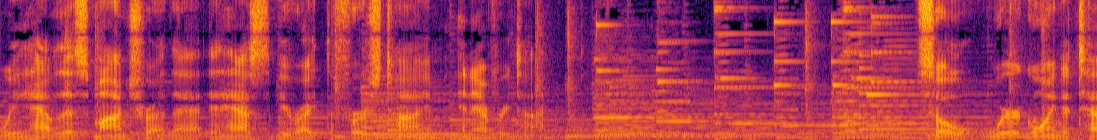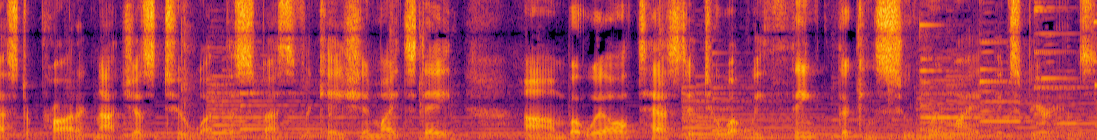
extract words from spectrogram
We have this mantra that it has to be right the first time and every time. So we're going to test a product not just to what the specification might state, um, but we'll test it to what we think the consumer might experience.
